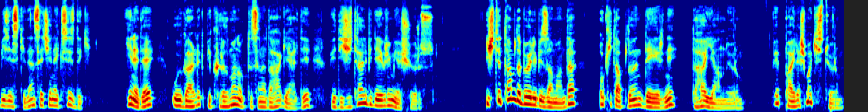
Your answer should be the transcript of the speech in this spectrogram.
Biz eskiden seçeneksizdik. Yine de uygarlık bir kırılma noktasına daha geldi ve dijital bir devrim yaşıyoruz. İşte tam da böyle bir zamanda o kitaplığın değerini daha iyi anlıyorum ve paylaşmak istiyorum.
